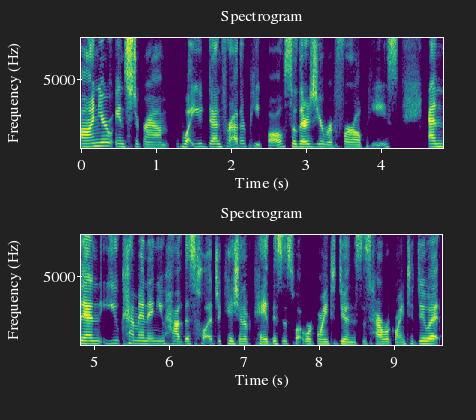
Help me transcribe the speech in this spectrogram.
on your Instagram what you'd done for other people. So there's your referral piece. And then you come in and you have this whole education of, okay, this is what we're going to do and this is how we're going to do it.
